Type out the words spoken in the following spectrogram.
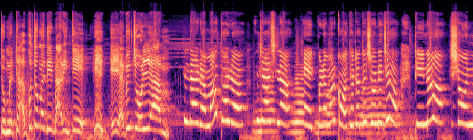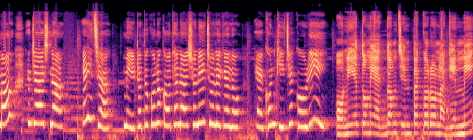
তোমরা থাকো তোমাদের বাড়িতে। এই আমি চললাম। দাঁড়া মা দাঁড়া। যাস না। একবার আমার কথাটা তো শুনে যা। টিনা শোন মা যাস না। এই যা মেয়েটা তো কোনো কথা না শুনেই চলে গেল। এখন কি যে করি? ও নিয়ে তুমি একদম চিন্তা করো না গিন্নি।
